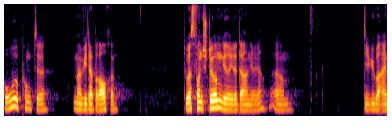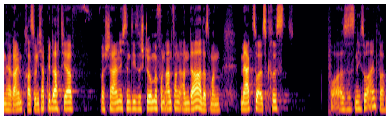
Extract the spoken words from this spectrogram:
Ruhepunkte immer wieder brauche. Du hast von Stürmen geredet, Daniel, ja? Ähm, die über einen hereinprasseln. Ich habe gedacht, ja, wahrscheinlich sind diese Stürme von Anfang an da, dass man merkt so als Christ, boah, es ist nicht so einfach.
